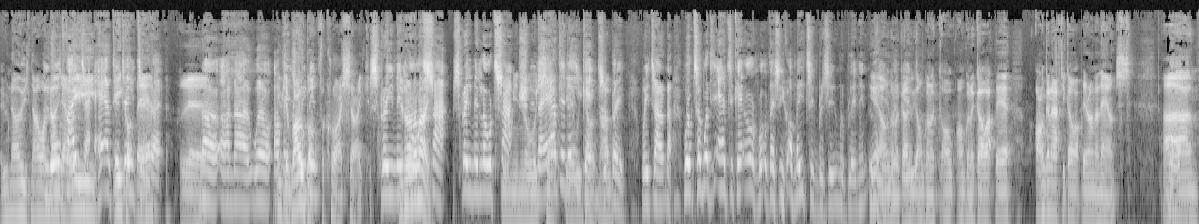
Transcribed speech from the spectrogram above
Who knows? No one Lord knows how Vader, he, how did he got do there. that? Yeah. No, I know. Well, I He was mean, a robot, screaming, for Christ's sake. screaming You know Lord I mean? Sap, screaming Lord Sap. Screaming Lord Sat. How did yeah, he get to be? We don't know. Well, so what? Did, how did you get on? What have they? So you got a meeting, presumably, an interview. Yeah, I'm gonna go. I'm gonna. I'll- I'm gonna go up there. I'm gonna have to go up there unannounced. Um,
